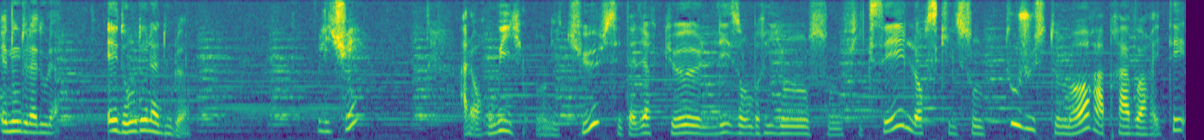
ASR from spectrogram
Et donc de la douleur. et donc de la douleur. Vous les tuez? Alors oui, on les tue, c'est-à-dire que les embryons sont fixés lorsqu'ils sont tout juste morts après avoir été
